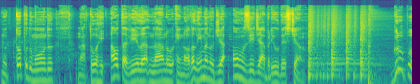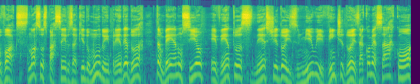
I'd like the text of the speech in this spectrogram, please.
no topo do mundo, na Torre Alta Vila, lá no, em Nova Lima, no dia 11 de abril deste ano. Grupo Vox, nossos parceiros aqui do Mundo Empreendedor, também anunciam eventos neste 2022, a começar com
